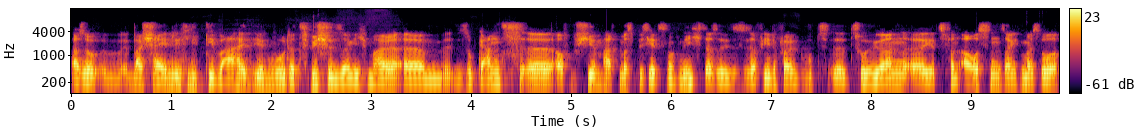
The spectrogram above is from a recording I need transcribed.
Also wahrscheinlich liegt die Wahrheit irgendwo dazwischen, sage ich mal. Ähm, so ganz äh, auf dem Schirm hat man es bis jetzt noch nicht. Also es ist auf jeden Fall gut äh, zu hören, äh, jetzt von außen, sage ich mal so.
